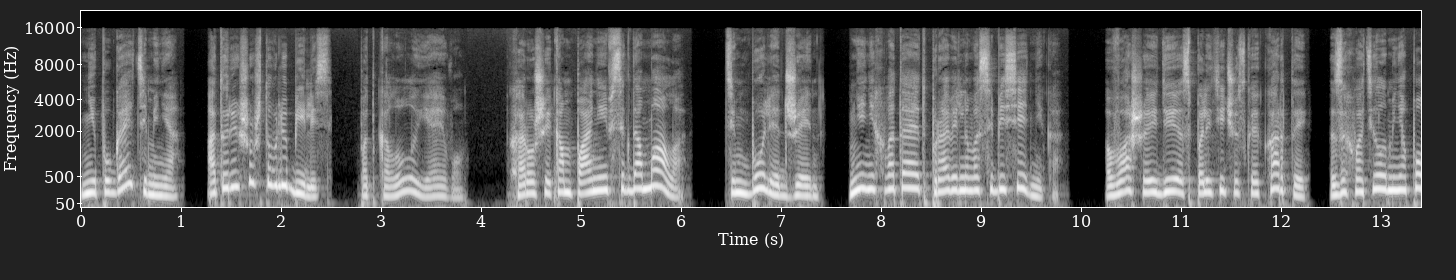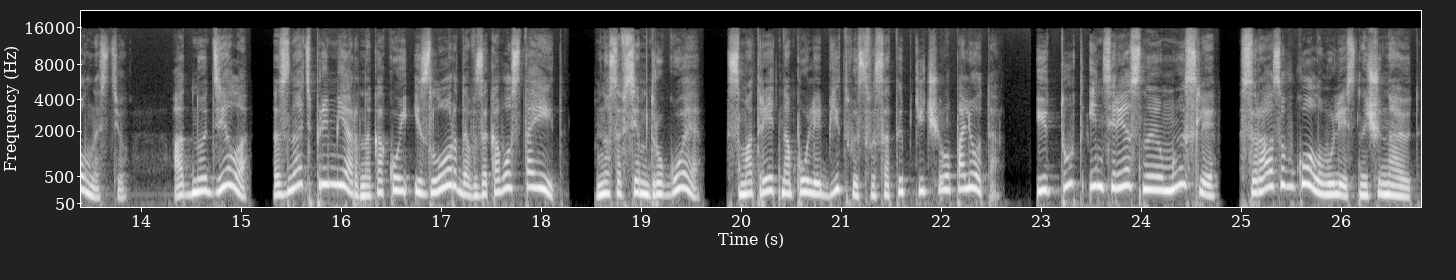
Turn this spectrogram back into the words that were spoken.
Не пугайте меня, а то решу, что влюбились», – подколола я его. Хорошей компании всегда мало. Тем более, Джейн, мне не хватает правильного собеседника. Ваша идея с политической картой захватила меня полностью. Одно дело – знать примерно, какой из лордов за кого стоит, но совсем другое – смотреть на поле битвы с высоты птичьего полета. И тут интересные мысли сразу в голову лезть начинают,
